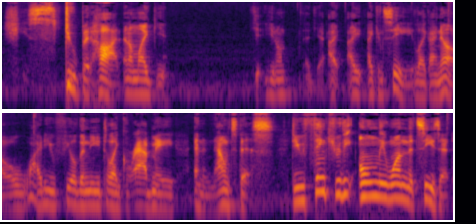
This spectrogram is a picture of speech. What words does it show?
she's stupid hot," and I'm like. "You- you don't I, I, I can see like i know why do you feel the need to like grab me and announce this do you think you're the only one that sees it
